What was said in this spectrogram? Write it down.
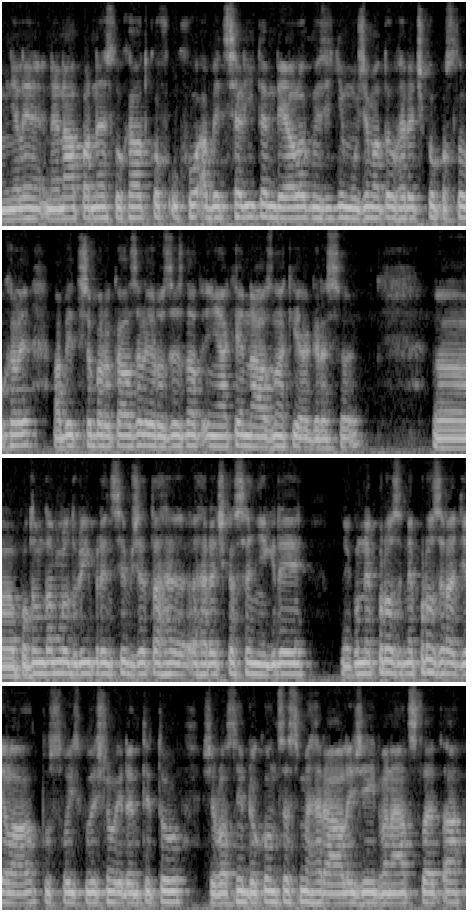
měli nenápadné sluchátko v uchu, aby celý ten dialog mezi tím mužem a tou herečkou poslouchali, aby třeba dokázali rozeznat i nějaké náznaky agrese. Potom tam byl druhý princip, že ta herečka se nikdy jako neproz, neprozradila tu svoji skutečnou identitu, že vlastně dokonce jsme hráli, že jí 12 let a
